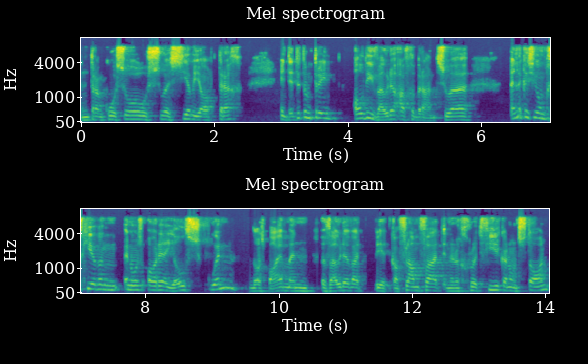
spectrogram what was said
in Trancoso so 7 jaar terug en dit het omtrent al die woude afgebrand. So eintlik is die omgewing in ons area heel skoon. Daar's baie min woude wat weet kan vlam vat en 'n groot vuur kan ontstaan.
